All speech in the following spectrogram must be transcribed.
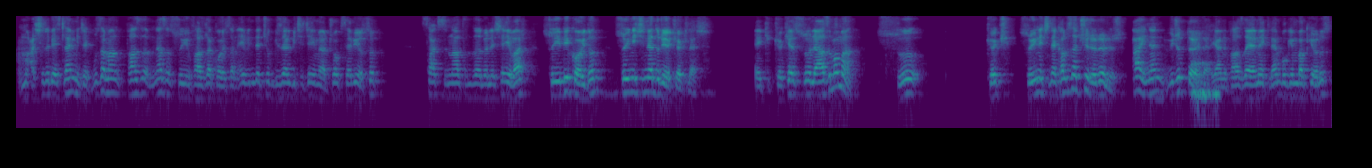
Ama aşırı beslenmeyecek. Bu zaman fazla nasıl suyu fazla koysan evinde çok güzel bir çiçeğin var. Çok seviyorsun. Saksının altında böyle şey var. Suyu bir koydun. Suyun içinde duruyor kökler. E, kö- köke su lazım ama su kök suyun içine kalırsa çürür ölür. Aynen vücut da öyle. Yani fazla yemekle bugün bakıyoruz.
